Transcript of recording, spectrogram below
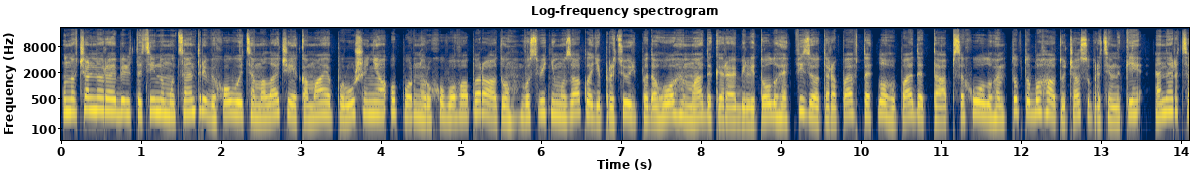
У навчально-реабілітаційному центрі виховується малеча, яка має порушення опорно-рухового апарату. В освітньому закладі працюють педагоги, медики, реабілітологи, фізіотерапевти, логопеди та психологи. Тобто багато часу працівники НРЦ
